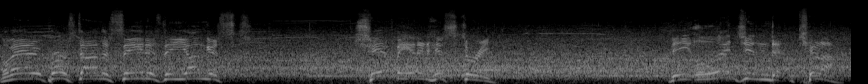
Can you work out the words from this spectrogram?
The man who burst on the scene is the youngest champion in history. The legend killer.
